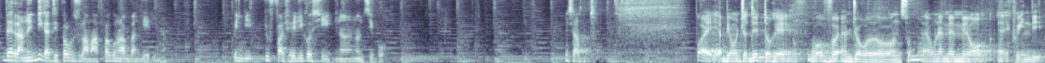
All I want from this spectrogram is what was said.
verranno indicati proprio sulla mappa con una bandierina. Quindi più facile di così no, non si può. Esatto. Poi abbiamo già detto che WoW è un gioco, insomma, è un MMO e quindi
